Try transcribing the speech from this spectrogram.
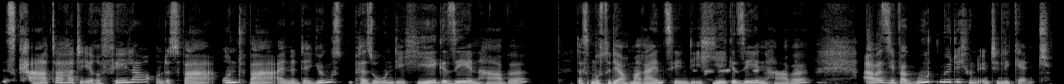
Miss Carter hatte ihre Fehler und es war und war eine der jüngsten Personen, die ich je gesehen habe. Das musst du dir auch mal reinziehen, die ich je gesehen habe. Aber sie war gutmütig und intelligent.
